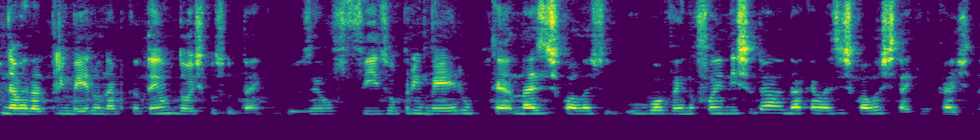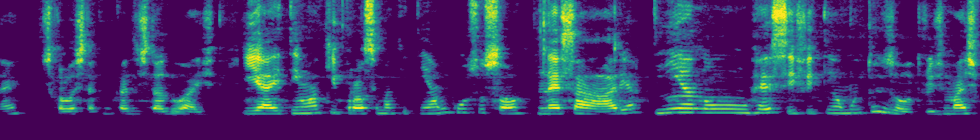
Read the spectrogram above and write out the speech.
na verdade, primeiro, né, porque eu tenho dois cursos técnicos. Eu fiz o primeiro é nas escolas, o governo foi início da, daquelas escolas técnicas, né, escolas técnicas estaduais. E aí tinha um aqui próximo que tinha um curso só nessa área. Tinha no Recife, tinha muitos outros, mas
